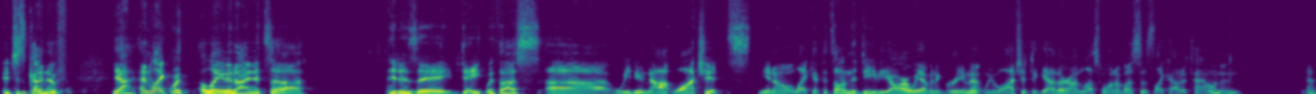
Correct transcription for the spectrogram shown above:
it just kind of yeah and like with elaine and i it's a it is a date with us. Uh we do not watch it you know like if it's on the dvr we have an agreement we watch it together unless one of us is like out of town and yeah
